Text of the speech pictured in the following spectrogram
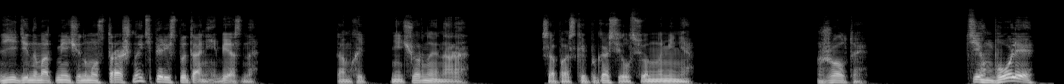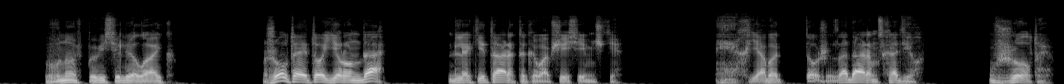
единым отмеченному, страшны теперь испытания бездны? Там хоть не черная нора. С опаской покосился он на меня. Желтая. Тем более, вновь повеселел Лайк. Желтая — то ерунда. Для китара так и вообще семечки. Эх, я бы тоже за даром сходил. В желтую.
